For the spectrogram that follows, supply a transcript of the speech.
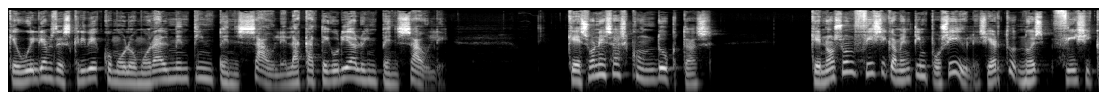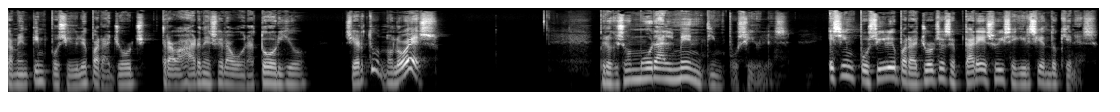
que Williams describe como lo moralmente impensable, la categoría de lo impensable, que son esas conductas que no son físicamente imposibles, ¿cierto? No es físicamente imposible para George trabajar en ese laboratorio, ¿cierto? No lo es pero que son moralmente imposibles. Es imposible para George aceptar eso y seguir siendo quien es.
